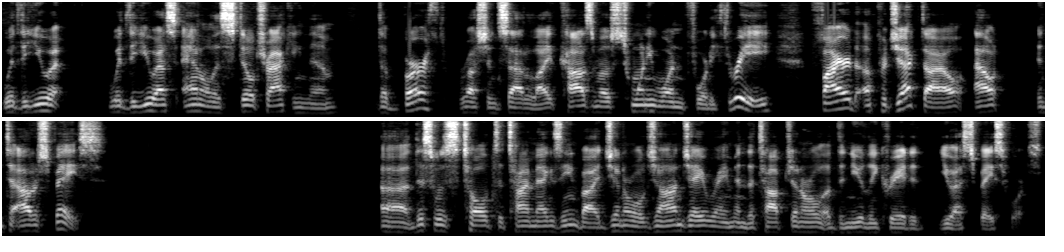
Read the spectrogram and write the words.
with the, U- with the U.S. analysts still tracking them, the birthed Russian satellite Cosmos 2143 fired a projectile out into outer space. Uh, this was told to Time magazine by General John J. Raymond, the top general of the newly created U.S. Space Force.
